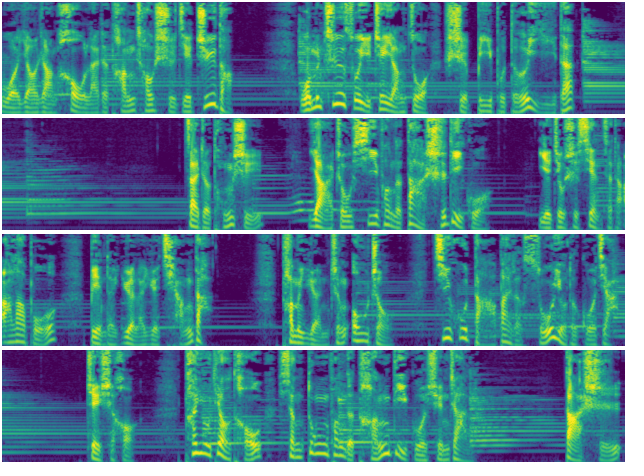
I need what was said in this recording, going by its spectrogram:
我要让后来的唐朝使节知道，我们之所以这样做是逼不得已的。在这同时，亚洲西方的大食帝国，也就是现在的阿拉伯，变得越来越强大。他们远征欧洲，几乎打败了所有的国家。这时候，他又掉头向东方的唐帝国宣战了。大食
